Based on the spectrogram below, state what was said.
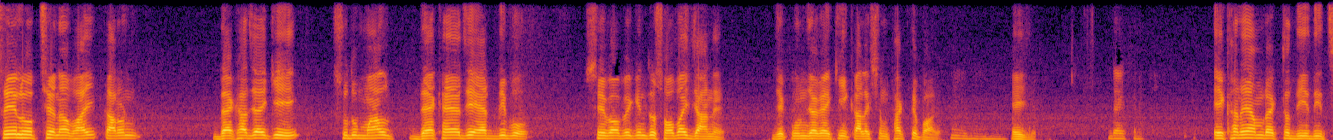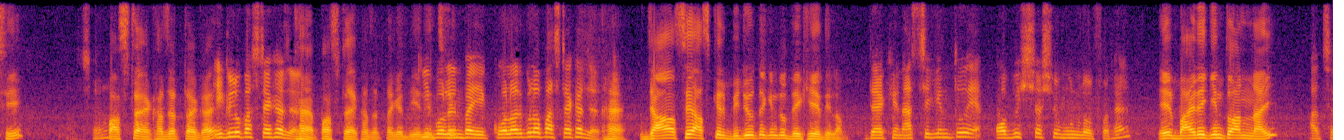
সেল হচ্ছে না ভাই কারণ দেখা যায় কি শুধু মাল দেখায় যে অ্যাড দিব সেভাবে কিন্তু সবাই জানে যে কোন জায়গায় কি কালেকশন থাকতে পারে। এই যে। দেখেন। এখানে আমরা একটা দিয়ে দিচ্ছি। আচ্ছা। পাঁচটা টাকায়। এগুলো পাঁচটা হ্যাঁ পাঁচটা টাকা দিয়ে কি বলেন ভাই পাঁচটা হ্যাঁ যা আছে আজকের ভিডিওতে কিন্তু দেখিয়ে দিলাম। দেখেন আজকে কিন্তু অবিশ্বাস্য মূল্য অফার হ্যাঁ? এর বাইরে কিন্তু আর নাই। আচ্ছা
